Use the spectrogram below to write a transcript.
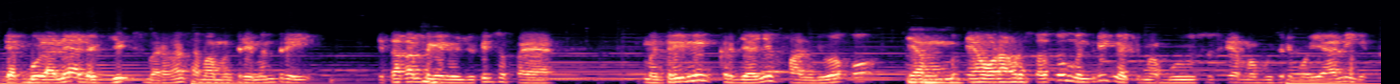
tiap bulannya ada gigs barengan sama menteri-menteri kita kan pengen nunjukin supaya menteri ini kerjanya fun juga kok. Yang Hmm. yang orang harus tahu tuh menteri nggak cuma Bu Susi sama Bu Sri Mulyani gitu.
